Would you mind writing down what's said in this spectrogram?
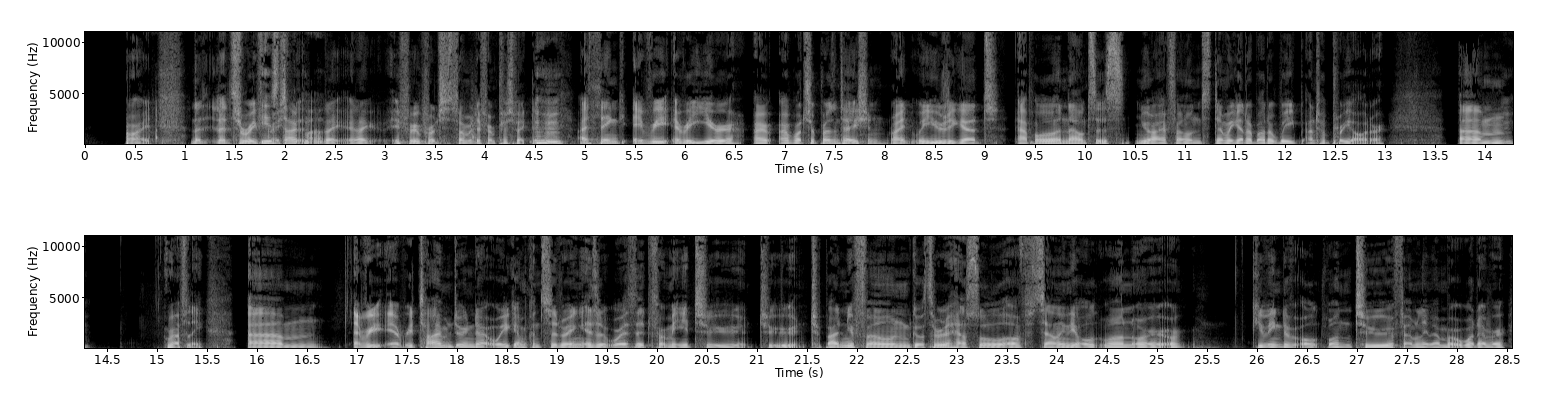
All right, Let, let's rephrase it. Like, like if we approach this from a different perspective. Mhm. I think every every year I, I watch a presentation, right? We usually get Apple announces new iPhones, then we get about a week until pre-order. Um Mhm. roughly. Um every every time during that week I'm considering is it worth it for me to to to buy a new phone, go through the hassle of selling the old one or or giving the old one to a family member or whatever.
